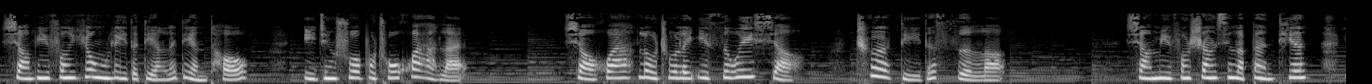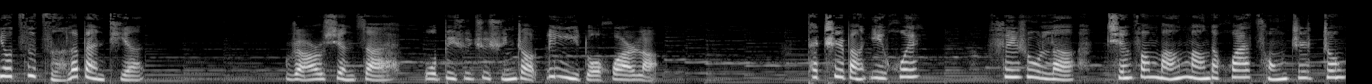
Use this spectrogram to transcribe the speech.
小蜜蜂用力的点了点头，已经说不出话来。小花露出了一丝微笑。彻底的死了。小蜜蜂伤心了半天，又自责了半天。然而现在，我必须去寻找另一朵花了。它翅膀一挥，飞入了前方茫茫的花丛之中。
